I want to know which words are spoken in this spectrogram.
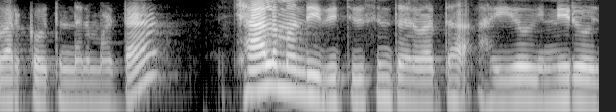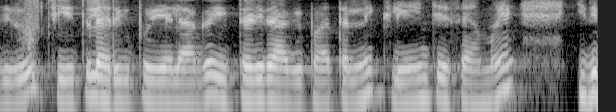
వర్క్ అవుతుందనమాట చాలామంది ఇది చూసిన తర్వాత అయ్యో ఇన్ని రోజులు చేతులు అరిగిపోయేలాగా ఇత్తడి రాగి పాత్రల్ని క్లీన్ చేసామే ఇది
